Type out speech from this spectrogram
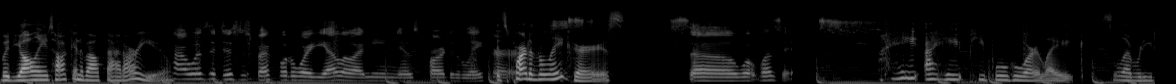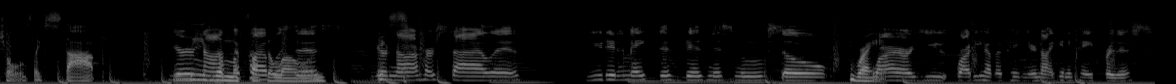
But y'all ain't talking about that, are you? How was it disrespectful to wear yellow? I mean, it was part of the Lakers. It's part of the Lakers. So what was it? I hate I hate people who are like celebrity trolls. Like stop. You're Leave not them the the fuck alone. You're Ex- not her stylist. You didn't make this business move, so Right. why are you? Why do you have a opinion? You're not getting paid for this.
